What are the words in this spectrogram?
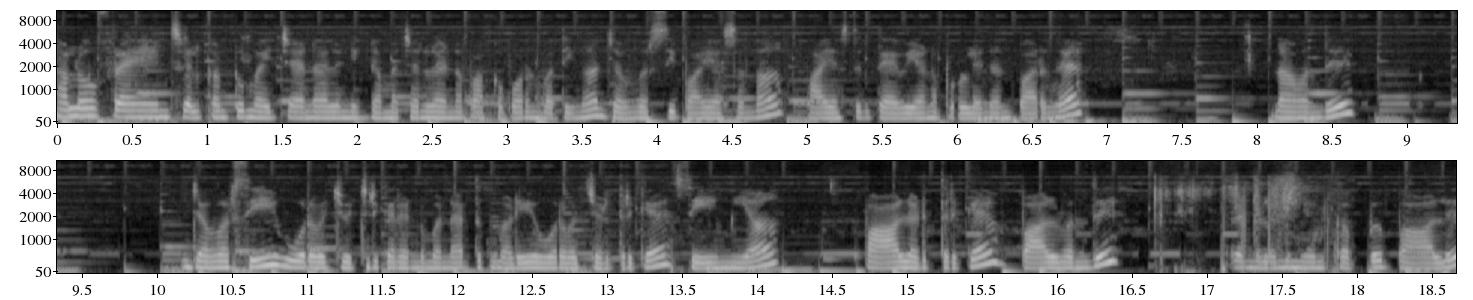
Hello friends welcome to my channel இன்றைக்கி நம்ம சேனலில் என்ன பார்க்க போகிறோன்னு பார்த்தீங்கன்னா ஜவ்வரிசி பாயாசம் தான். பாயாசத்துக்கு தேவையான பொருள் என்னென்னு பாருங்கள் நான் வந்து ஜவ்வரிசி ஊற வச்சு வச்சுருக்கேன். ரெண்டு மணி நேரத்துக்கு முன்னாடியே ஊற வச்சு எடுத்திருக்கேன். சேமியா பால் எடுத்திருக்கேன். பால் வந்து ரெண்டுலேருந்து மூணு கப்பு பால்.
